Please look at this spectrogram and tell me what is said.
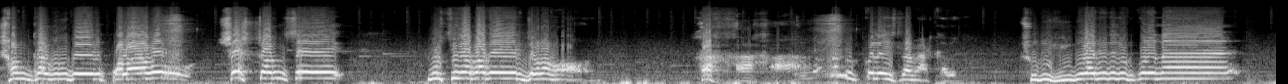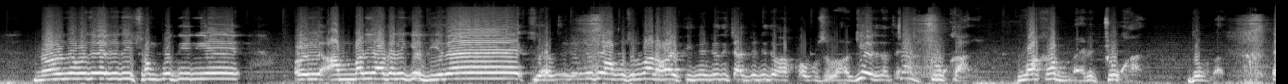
সংখ্যাগুরুদের পলায়ন শ্রেষ্ঠ অংশে মুর্শিদাবাদের জনগণ। লুট করলে ইসলামে আটকাবে না। শুধু হিন্দুরা যদি লুট করে নেয় নরেন্দ্র মোদীরা যদি সম্পত্তি নিয়ে ওই আম্বানি আদানিকে দিয়ে দেয় কি হবে যদি অমুসলমান হয় তিনজন যদি চারজন যদি অমুসলমান হয় কি হয়েছে চোকার ওয়াকাব মানে চোকার ধন্যবাদ।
